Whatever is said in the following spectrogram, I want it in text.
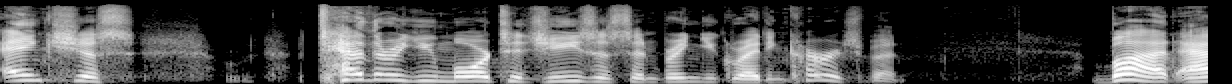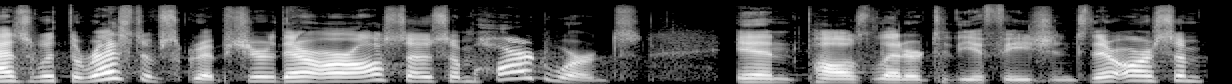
anxious tether you more to Jesus and bring you great encouragement. But as with the rest of Scripture, there are also some hard words in Paul's letter to the Ephesians. There are some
